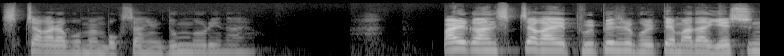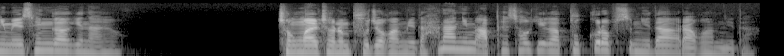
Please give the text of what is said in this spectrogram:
십자가를 보면 목사님 눈물이 나요. 빨간 십자가의 불빛을 볼 때마다 예수님의 생각이 나요. 정말 저는 부족합니다. 하나님 앞에 서기가 부끄럽습니다 라고 합니다.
